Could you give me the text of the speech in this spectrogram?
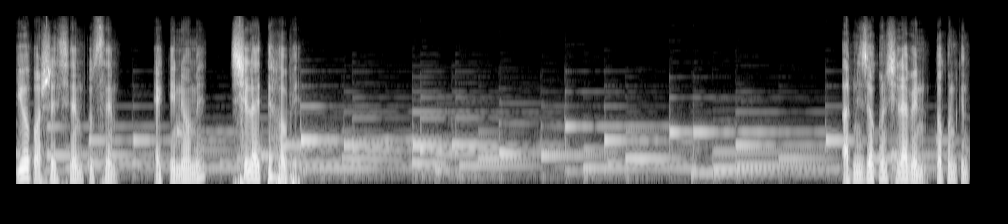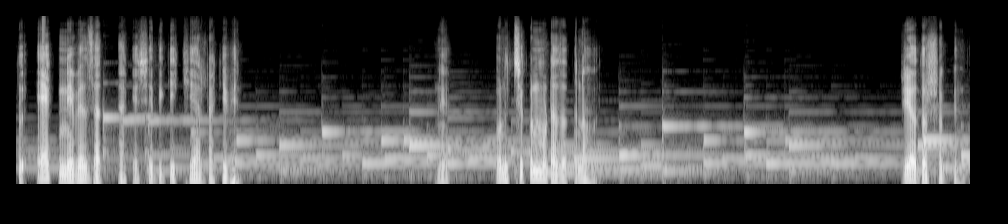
ইও পাশে সেম টু সেম একই নিয়মে সেলাইতে হবে। আপনি যখন সেলাবেন তখন কিন্তু এক নেবেল যাতে থাকে সেদিকে খেয়াল রাখিবেন। মানে কোনো চিকন মোটা যাতে না হয়। প্রিয় দর্শক বিন্দু,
